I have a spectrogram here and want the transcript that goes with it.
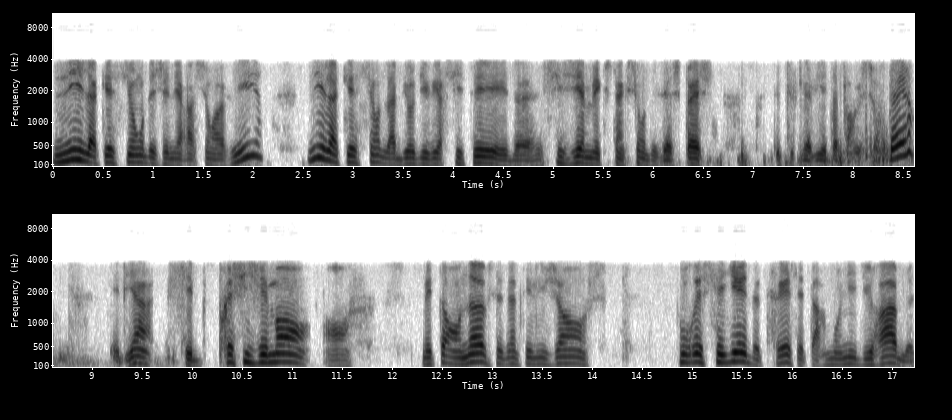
ni la question des générations à venir, ni la question de la biodiversité et de la sixième extinction des espèces depuis que la vie est apparue sur Terre, eh bien, c'est précisément en mettant en œuvre cette intelligence pour essayer de créer cette harmonie durable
